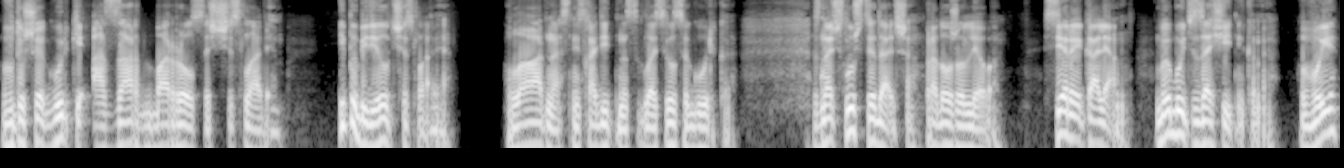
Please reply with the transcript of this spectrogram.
В душе Гурьки азарт боролся с тщеславием. И победил тщеславие. «Ладно», — снисходительно согласился Гурька. «Значит, слушайте дальше», — продолжил Лёва. «Серый и Колян, вы будете защитниками. Вы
